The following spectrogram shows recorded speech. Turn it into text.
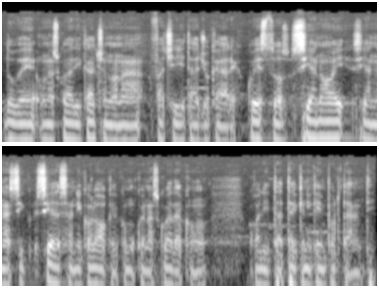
dove una squadra di calcio non ha facilità a giocare. Questo sia noi, sia, sia San Nicolò, che è comunque una squadra con qualità tecniche importanti.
